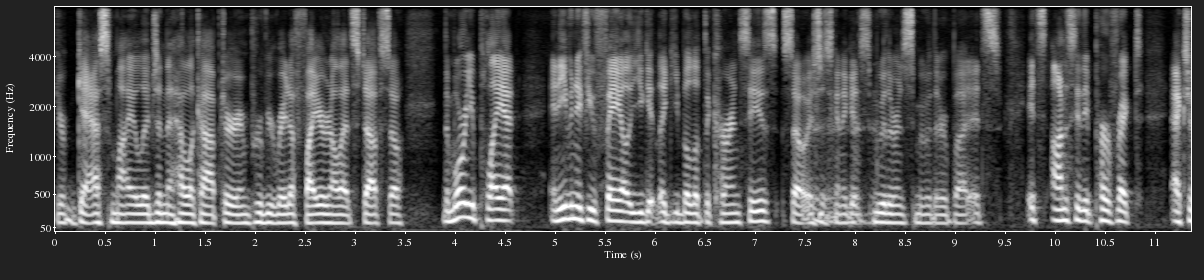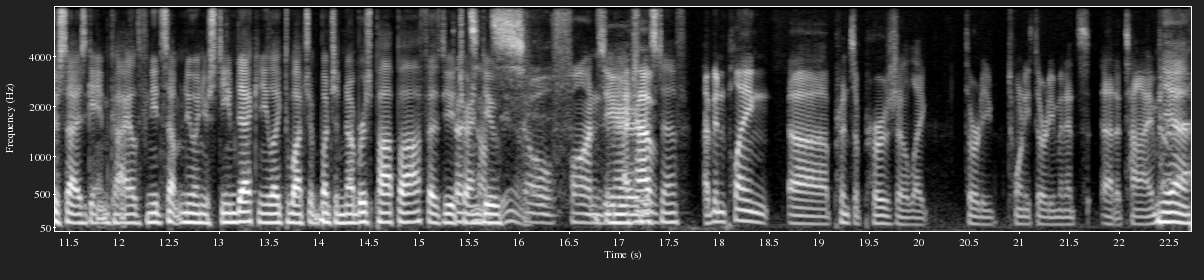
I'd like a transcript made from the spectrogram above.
your gas mileage in the helicopter, improve your rate of fire and all that stuff. So the more you play it, and even if you fail, you get like you build up the currencies. So it's just going to get smoother and smoother. But it's it's honestly the perfect exercise game, Kyle. If you need something new on your Steam Deck and you like to watch a bunch of numbers pop off as you That try and do sounds so fun, some dude. action have- stuff. I've been playing uh, Prince of Persia like 30, 20, 30 minutes at a time. Yeah.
